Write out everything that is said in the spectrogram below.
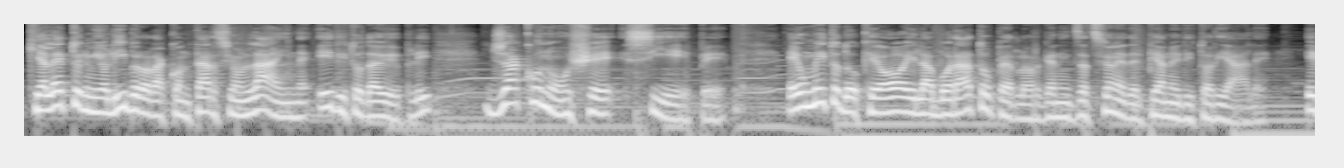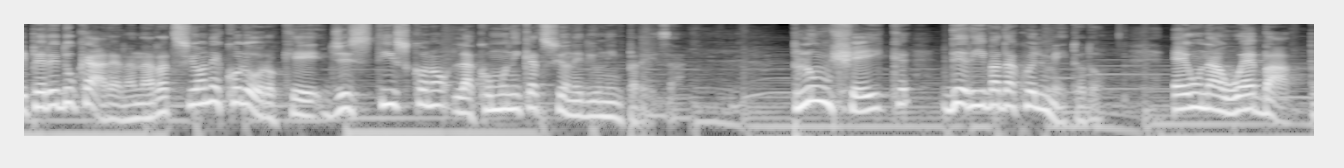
Chi ha letto il mio libro Raccontarsi online, edito da Eupli, già conosce Siepe. È un metodo che ho elaborato per l'organizzazione del piano editoriale e per educare alla narrazione coloro che gestiscono la comunicazione di un'impresa. Plum Shake deriva da quel metodo. È una web app,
